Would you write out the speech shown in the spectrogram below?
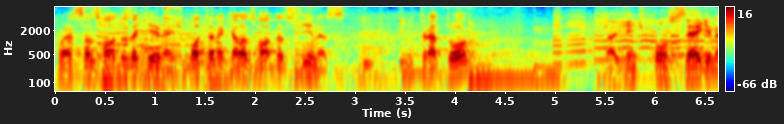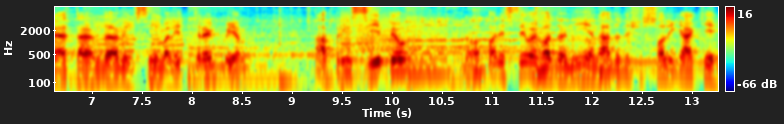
Com essas rodas aqui, né? A gente botando aquelas rodas finas do trator, a gente consegue, né? Tá andando em cima ali tranquilo. A princípio, não apareceu a rodaninha, nada. Deixa eu só ligar aqui.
